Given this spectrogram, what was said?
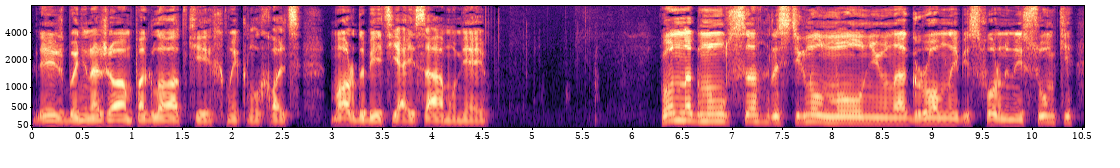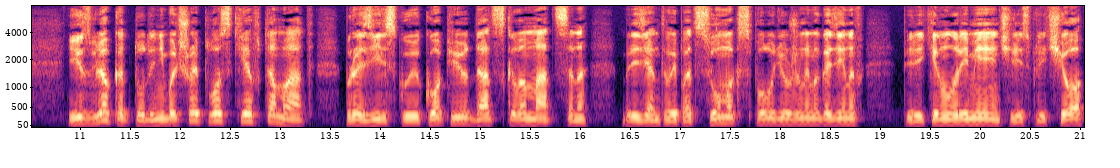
«Лишь бы не ножом по глотке», — хмыкнул Хольц. «Морду бить я и сам умею». Он нагнулся, расстегнул молнию на огромной бесформенной сумке и извлек оттуда небольшой плоский автомат, бразильскую копию датского Матсона, брезентовый подсумок с полудюжиной магазинов, перекинул ремень через плечо,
